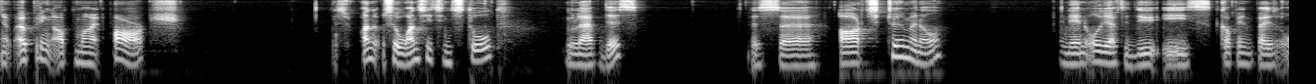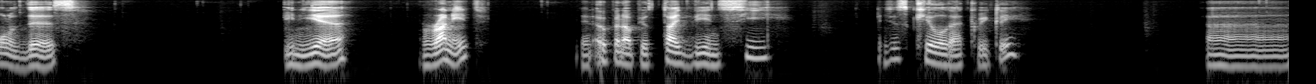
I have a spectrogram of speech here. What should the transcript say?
I'm opening up my arch. So, one, so once it's installed you'll have this this uh, arch terminal. And then all you have to do is copy and paste all of this in here run it then open up your TightVNC you just kill that quickly. Uh,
